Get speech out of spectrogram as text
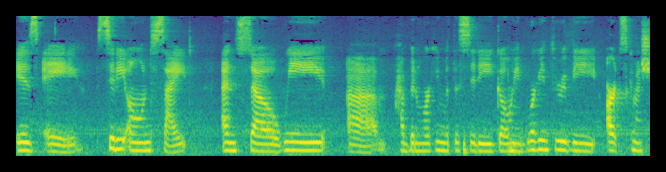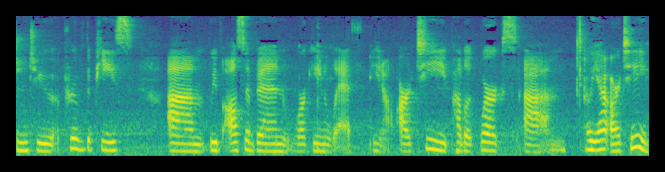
is a city owned site, and so we um, have been working with the city, going working through the Arts Commission to approve the piece. Um, we've also been working with you know RT, Public Works. Um, Oh yeah, RT,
